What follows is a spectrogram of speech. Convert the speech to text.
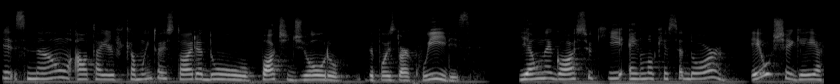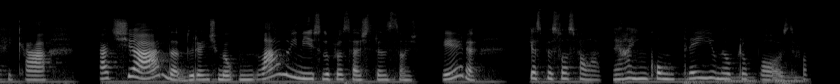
Porque, senão, Altair fica muito a história do pote de ouro depois do arco-íris. E é um negócio que é enlouquecedor. Eu cheguei a ficar chateada durante meu lá no início do processo de transição de carreira, que as pessoas falavam: "Ah, encontrei o meu propósito". Eu falava,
